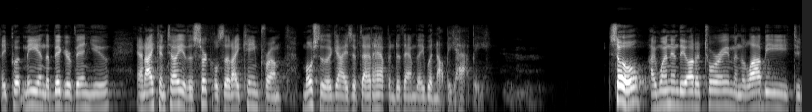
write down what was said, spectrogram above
They put me in the bigger venue. And I can tell you the circles that I came from, most of the guys, if that happened to them, they would not be happy. So I went in the auditorium in the lobby to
